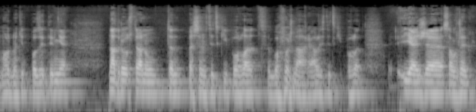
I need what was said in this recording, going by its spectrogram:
hodnotit pozitivně. Na druhou stranu ten pesimistický pohled, nebo možná realistický pohled, je, že samozřejmě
